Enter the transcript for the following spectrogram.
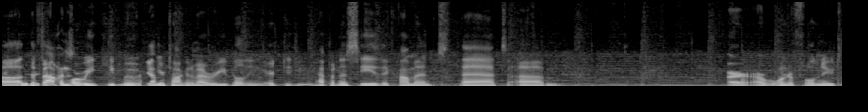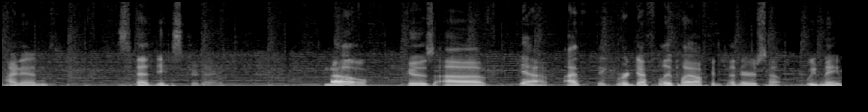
Uh, the Falcons? Before we keep moving, yep. you're talking about rebuilding here. Did you happen to see the comment that um, our, our wonderful new tight end said yesterday? No. He goes, uh, yeah, I think we're definitely playoff contenders. We may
